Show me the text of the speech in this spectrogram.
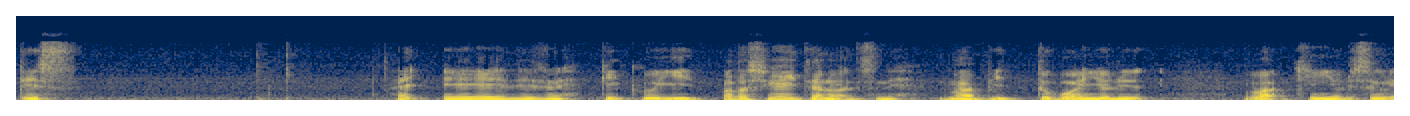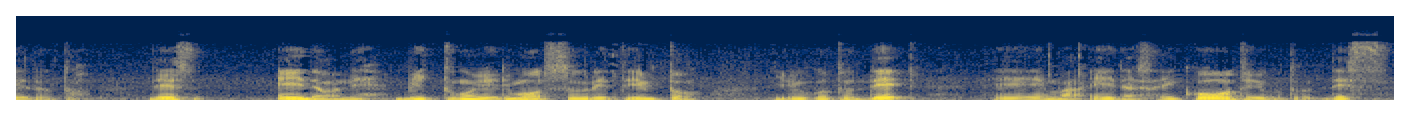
です。はい。えー、ですね、結局、私が言いたいのはですね、まあ、ビットコインよりは金より優れたと。で、 ADA はね、ビットコインよりも優れているということで、えー、まあ、 ADA 最高ということです。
